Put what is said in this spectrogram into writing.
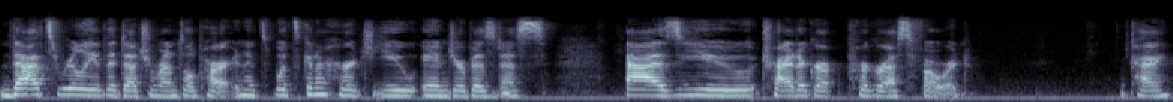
That's really the detrimental part, and it's what's going to hurt you and your business as you try to gr- progress forward. Okay.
